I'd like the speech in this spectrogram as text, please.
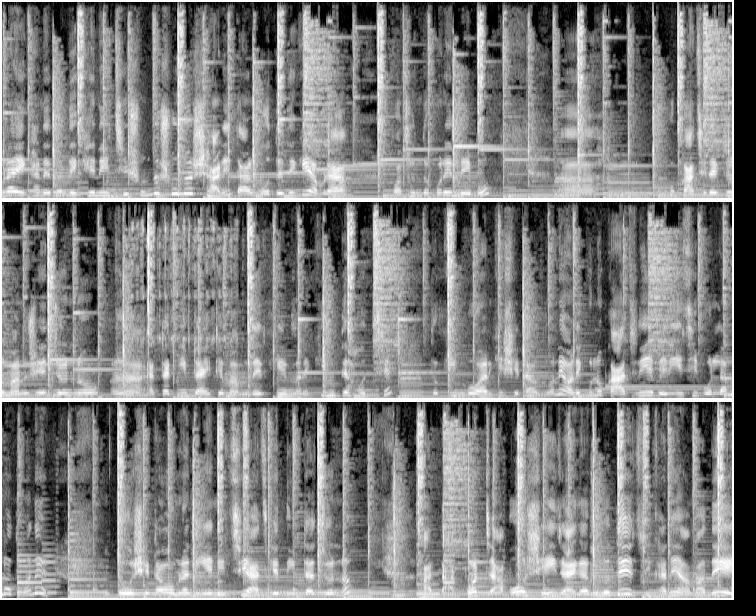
আমরা এখানে তো দেখে নিচ্ছি সুন্দর সুন্দর শাড়ি, তার মধ্যে থেকে আমরা পছন্দ করে নেব। খুব কাছের একজন মানুষের জন্য একটা গিফট আইটেম আমাদেরকে মানে কিনতে হচ্ছে, তো কিনবো আর কি সেটাও মানে অনেকগুলো কাজ নিয়ে বেরিয়েছি বললাম না তোমাদের? তো সেটাও আমরা নিয়ে নিচ্ছি আজকের দিনটার জন্য। আর তারপর যাব সেই জায়গাগুলোতে যেখানে আমাদের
